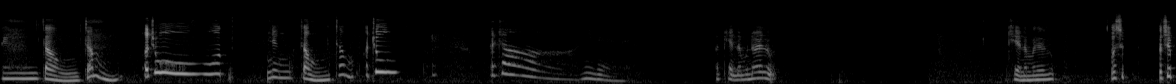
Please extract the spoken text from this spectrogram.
หนึ่งจ่องจ้ำอาจูหนึ่งจ่องจ้ำอาจูอาจ้านี่แน่เอาเขียนน้ำมาด้วยลูก เขียนน้ำมาด้วยลูกอาชิบอาชิบ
